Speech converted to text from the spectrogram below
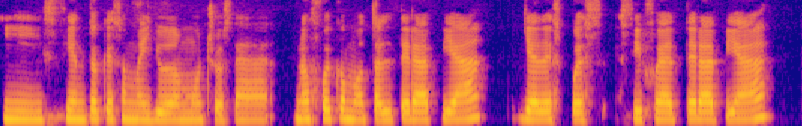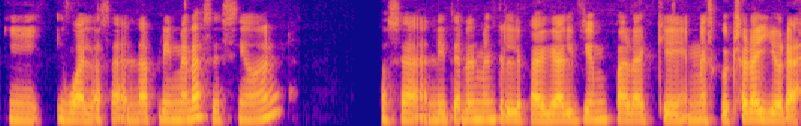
Y siento que eso me ayudó mucho, o sea, no fue como tal terapia, ya después sí fue a terapia y igual, o sea, la primera sesión, o sea, literalmente le pagué a alguien para que me escuchara llorar.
